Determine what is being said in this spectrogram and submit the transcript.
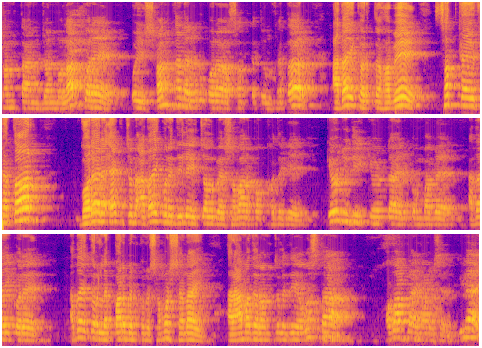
সন্তান জন্ম লাভ করে, ওই সন্তানের উপর সৎকাতুল ফেতর আদায় করতে হবে। সৎকায় ফেতর ঘরের একজন আদায় করে দিলেই চলবে সবার পক্ষ থেকে। কেউ যদি কেউটা এরকমভাবে আদায় করে আদায় করলে পারবেন, কোনো সমস্যা নাই। আর আমাদের অঞ্চলে যে অবস্থা, অভাব নাই মানুষের, কি নাই?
